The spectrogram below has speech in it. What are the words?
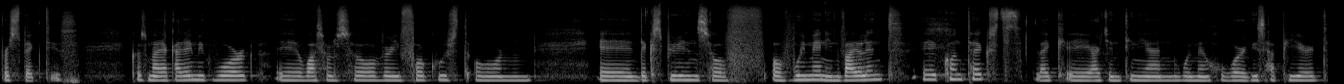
perspective because my academic work uh, was also very focused on uh, the experience of, of women in violent uh, contexts, like uh, Argentinian women who were disappeared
